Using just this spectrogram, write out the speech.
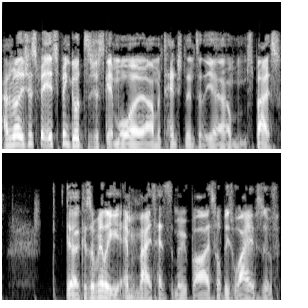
and really, it's just been, it's been good to just get more um, attention into the um, space. Yeah, because really MMA tends to move by sort of these waves of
